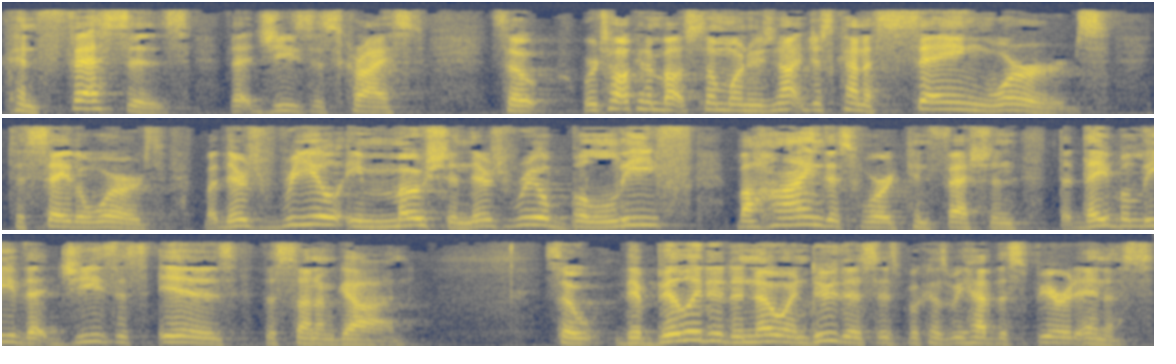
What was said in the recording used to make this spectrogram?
confesses that Jesus Christ. So we're talking about someone who's not just kind of saying words to say the words, but there's real emotion, there's real belief behind this word confession that they believe that Jesus is the Son of God. So the ability to know and do this is because we have the Spirit in us.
